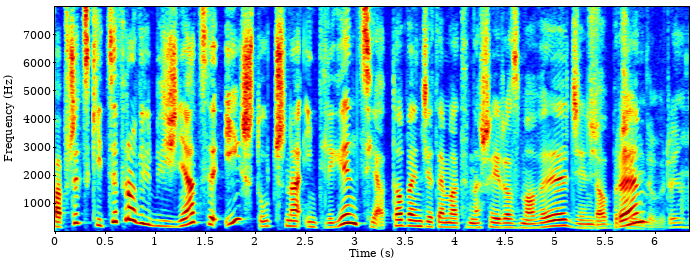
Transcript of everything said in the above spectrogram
Paprzycki, cyfrowi bliźniacy i sztuczna inteligencja. To będzie temat naszej rozmowy. Dzień dobry. Dzień dobry.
